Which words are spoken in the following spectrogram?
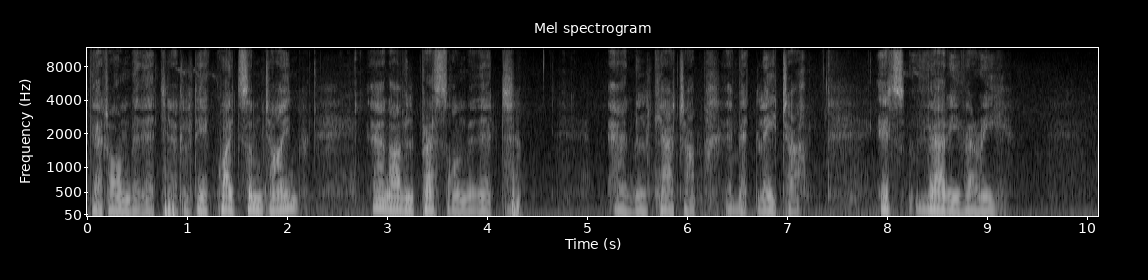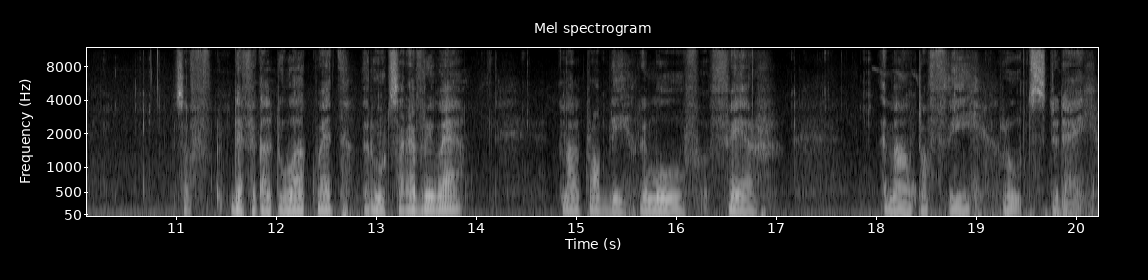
get on with it. It'll take quite some time and I will press on with it and we'll catch up a bit later. It's very very so difficult to work with. The roots are everywhere and I'll probably remove a fair amount of the roots today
